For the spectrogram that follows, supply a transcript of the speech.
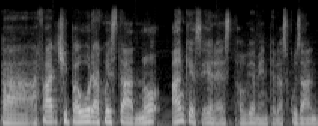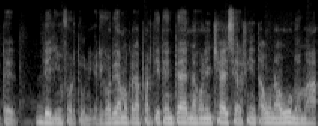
a, a farci paura quest'anno, anche se resta ovviamente la scusante degli infortuni. Ricordiamo che la partita interna con il Chelsea era finita 1-1, ma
